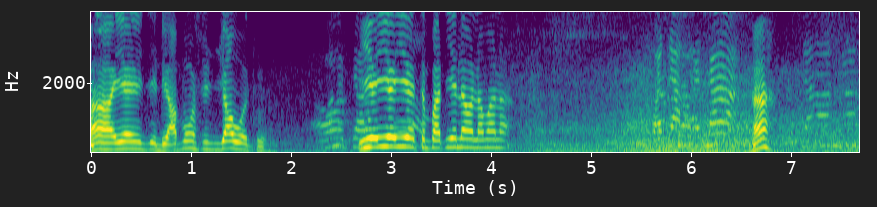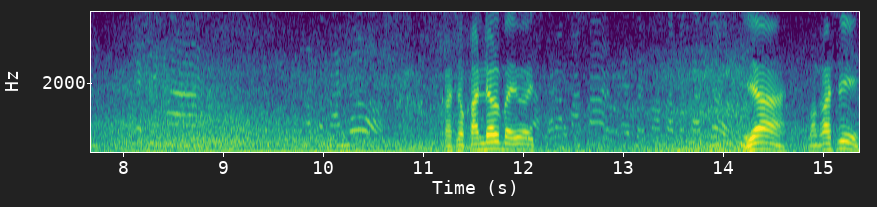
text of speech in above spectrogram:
Ah iya di apa maksud Jawa tuh? Oh, Iya iya iya tempatnya nama mana? Pajak aja. Hah? Kan. Sokandel. Kasokandel Pak Iwas. Ya, makasih.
